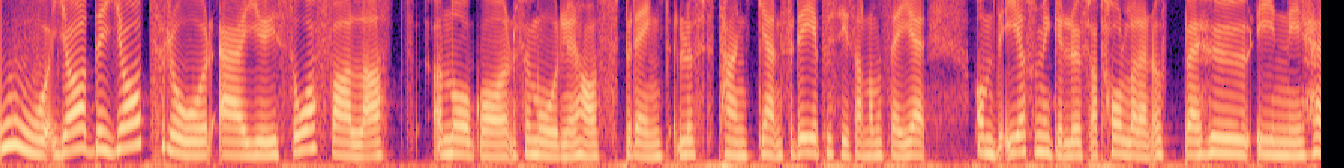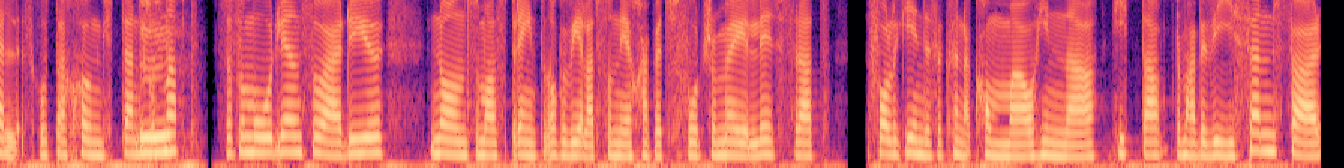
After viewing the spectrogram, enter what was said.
Oh, ja, det jag tror är ju i så fall att någon förmodligen har sprängt lufttanken. För det är precis som de säger. Om det är så mycket luft att hålla den uppe, hur in i helskotta sjönk den så Mm. snabbt? Så förmodligen så är det ju någon som har sprängt den och velat få ner skeppet så fort som möjligt för att folk inte ska kunna komma och hinna hitta de här bevisen för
